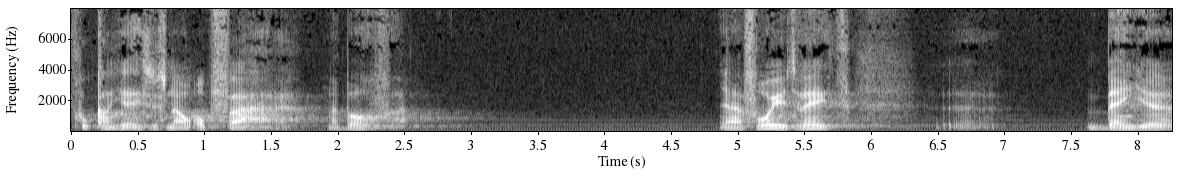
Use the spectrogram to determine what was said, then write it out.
Hoe kan Jezus nou opvaren naar boven? Ja, voor je het weet, eh, ben je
